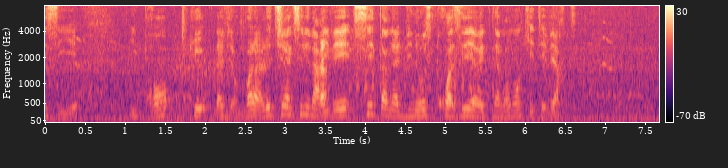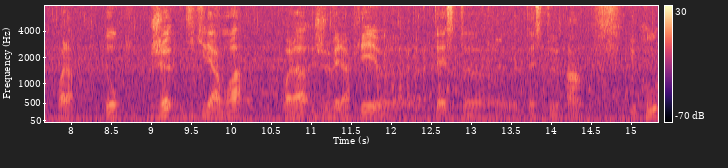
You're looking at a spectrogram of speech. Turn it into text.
essayé. Il prend que la viande. Voilà, le T-Rex vient d'arriver, c'est un albinos croisé avec la maman qui était verte. Voilà. Donc je dis qu'il est à moi. Voilà, je vais l'appeler euh, test euh, test 1. Du coup,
